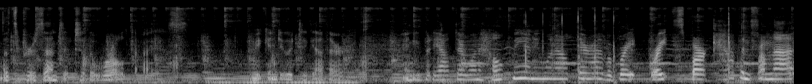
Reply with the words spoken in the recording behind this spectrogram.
Let's present it to the world, guys. We can do it together. Anybody out there want to help me? Anyone out there have a bright, bright spark happen from that?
